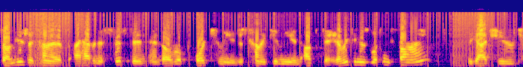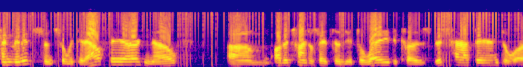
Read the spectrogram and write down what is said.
So I'm usually kind of I have an assistant and they'll report to me and just kind of give me an update. Everything is looking fine. We got you 10 minutes until we get out there. You know, um, other times they'll say it's going to be a delay because this happened, or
